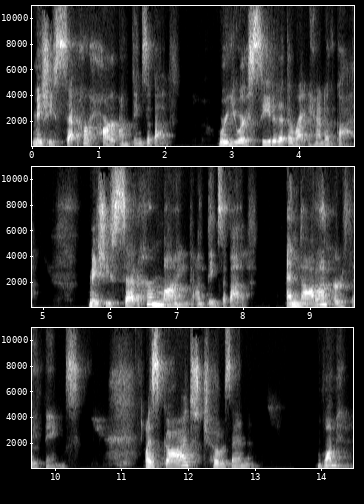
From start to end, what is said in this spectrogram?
may she set her heart on things above, where you are seated at the right hand of God. May she set her mind on things above and not on earthly things. As God's chosen woman,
